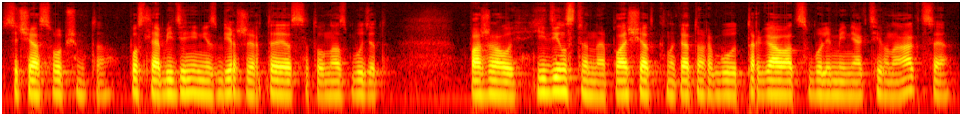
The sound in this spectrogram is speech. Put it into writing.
сейчас, в общем-то, после объединения с биржей РТС, это у нас будет, пожалуй, единственная площадка, на которой будут торговаться более-менее активно акции –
